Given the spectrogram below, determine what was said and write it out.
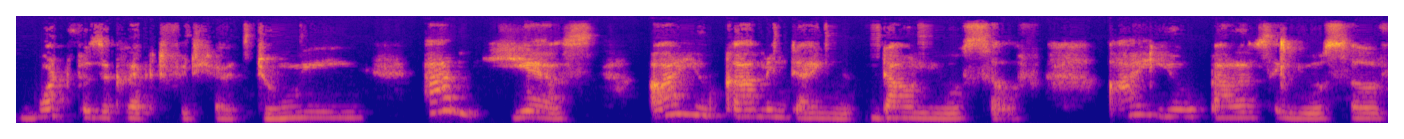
what physical activity you're doing and yes are you calming down, down yourself? Are you balancing yourself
